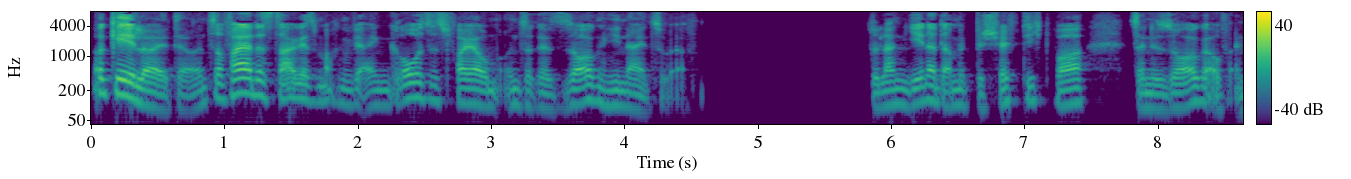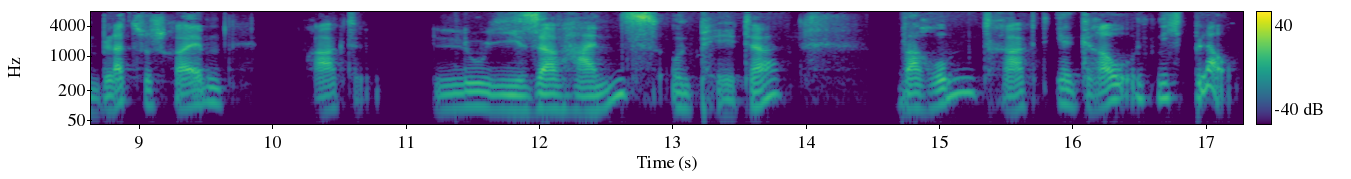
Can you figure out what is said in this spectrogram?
Okay, Leute, und zur Feier des Tages machen wir ein großes Feuer, um unsere Sorgen hineinzuwerfen. Solange jeder damit beschäftigt war, seine Sorge auf ein Blatt zu schreiben, fragte Luisa Hans und Peter, warum tragt ihr grau und nicht blau?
